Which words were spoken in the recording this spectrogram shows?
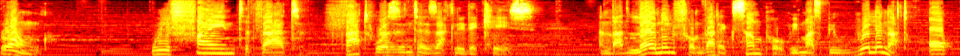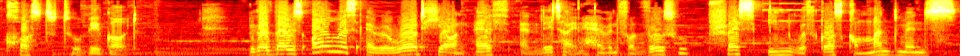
Wrong. We find that that wasn't exactly the case and that learning from that example, we must be willing at all cost to obey God. Because there is always a reward here on earth and later in heaven for those who press in with God's commandments,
